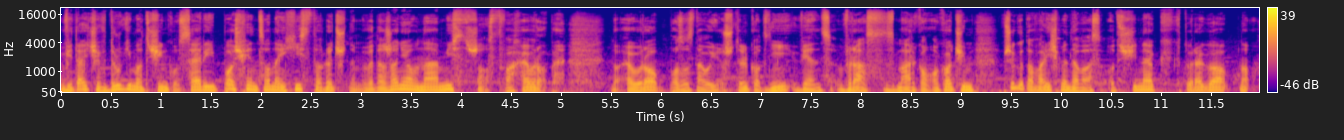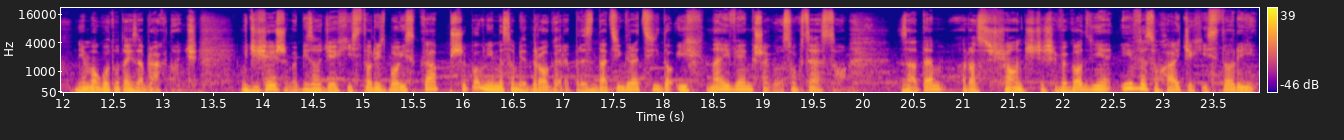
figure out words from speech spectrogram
Witajcie w drugim odcinku serii poświęconej historycznym wydarzeniom na Mistrzostwach Europy. Do Euro pozostały już tylko dni, więc wraz z Marką Okocim przygotowaliśmy dla Was odcinek, którego no, nie mogło tutaj zabraknąć. W dzisiejszym epizodzie Historii z boiska przypomnimy sobie drogę reprezentacji Grecji do ich największego sukcesu. Zatem rozsiądźcie się wygodnie i wysłuchajcie historii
